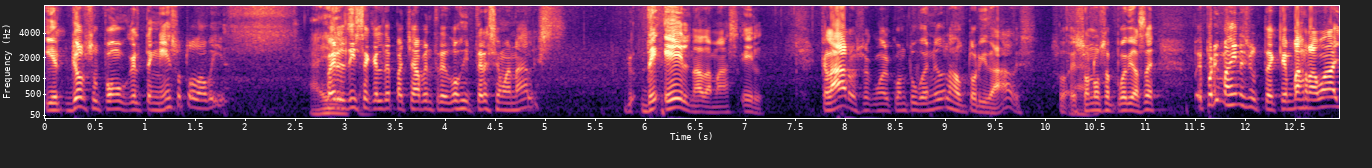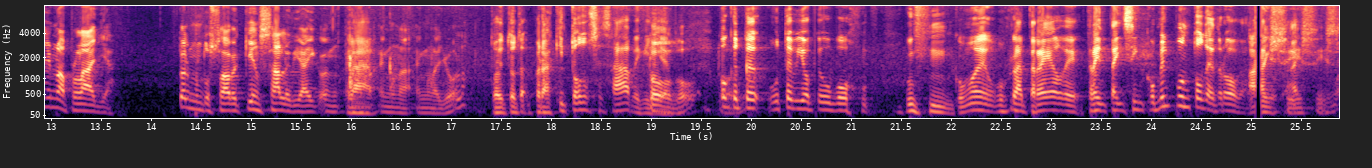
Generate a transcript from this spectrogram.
y él- yo supongo que él tiene eso todavía. Ahí Pero él está. dice que él despachaba entre dos y tres semanales. De él nada más, él. Claro, eso es con el contubernio de las autoridades. Eso, eso no se puede hacer. Pero imagínese usted que en Barrabá hay una playa. Todo el mundo sabe quién sale de ahí en, Claro. una, en una- en una yola. Todo- todo- pero aquí todo se sabe, Guillermo. Todo, Porque usted, usted vio que hubo un, ¿cómo es? un rastreo de 35 mil puntos de droga. Ay, sí, sí, sí.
